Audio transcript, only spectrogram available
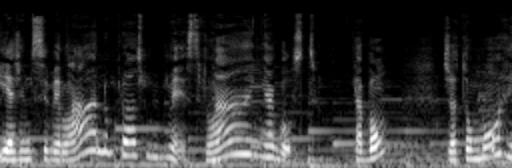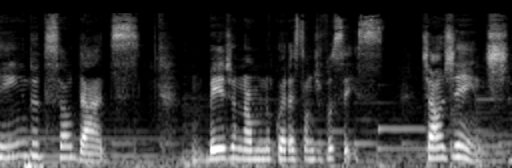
E a gente se vê lá no próximo bimestre, lá em agosto, tá bom? Já tô morrendo de saudades. Um beijo enorme no coração de vocês. Tchau, gente!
